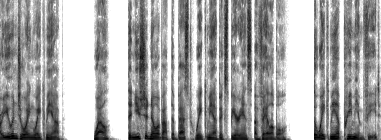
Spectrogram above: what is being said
Are you enjoying Wake Me Up? Well, then you should know about the best Wake Me Up experience available the Wake Me Up Premium feed.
